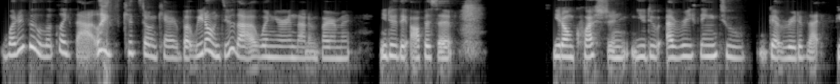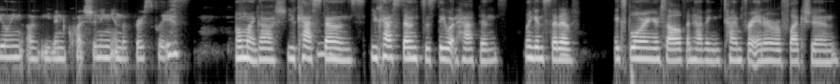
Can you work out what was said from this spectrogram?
why do they look like that?" Like kids don't care, but we don't do that when you're in that environment. You do the opposite. You don't question. You do everything to get rid of that feeling of even questioning in the first place. Oh my gosh, you cast Mm. stones. You cast stones to see what happens. Like instead of exploring yourself and having time for inner reflection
